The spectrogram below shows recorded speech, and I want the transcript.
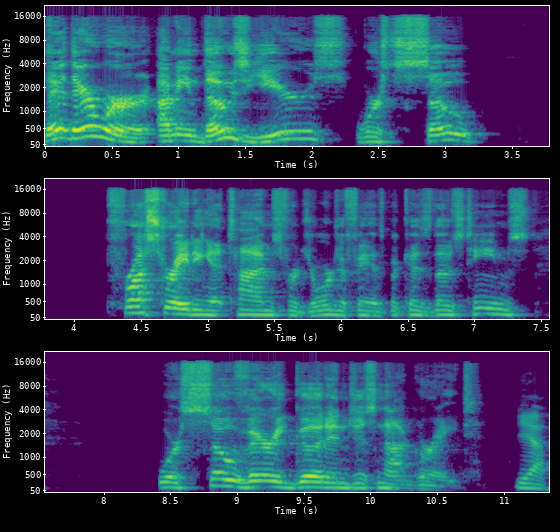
There, there were. I mean, those years were so frustrating at times for Georgia fans because those teams were so very good and just not great. Yeah.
